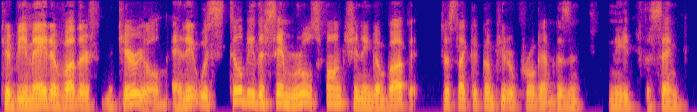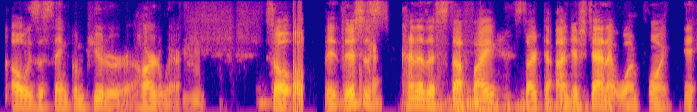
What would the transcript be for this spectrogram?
could be made of other material and it would still be the same rules functioning above it just like a computer program doesn't need the same always the same computer hardware mm-hmm. so this is kind of the stuff I start to understand at one point. It,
